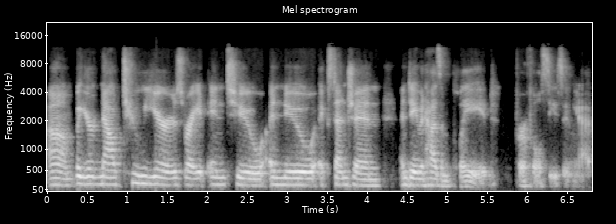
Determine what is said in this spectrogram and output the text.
Um, but you're now two years right into a new extension, and David hasn't played for a full season yet.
